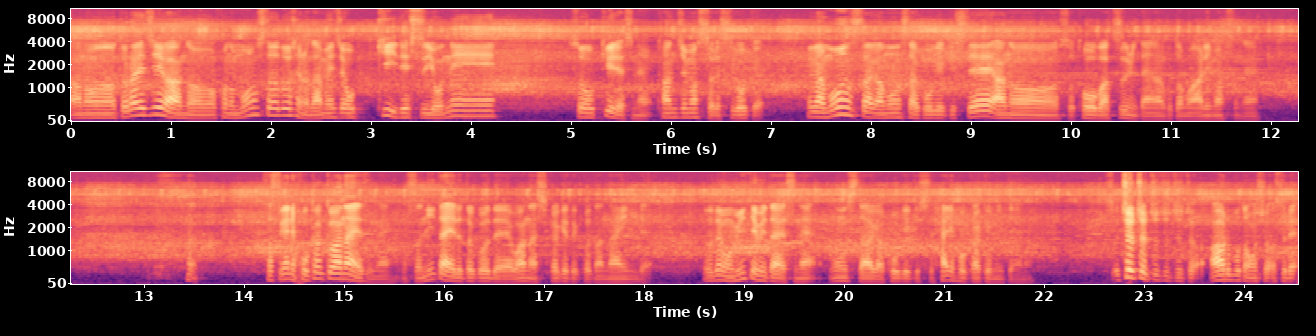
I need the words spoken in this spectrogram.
あのトライ G はあのこのモンスター同士のダメージ大きいですよね。そう大きいですね。感じますそれすごく。だからモンスターがモンスター攻撃してあのそう討伐みたいなこともありますね。さすがに捕獲はないですね。そう2体いるところで罠仕掛けていくことはないんで。でも見てみたいですね。モンスターが攻撃してはい捕獲みたいな。ちょちょちょちょちょ R ボタン押し忘れ。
